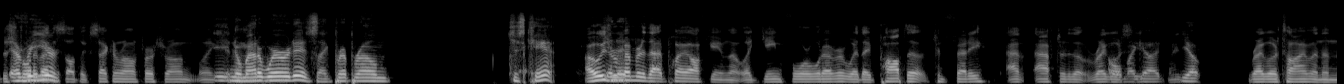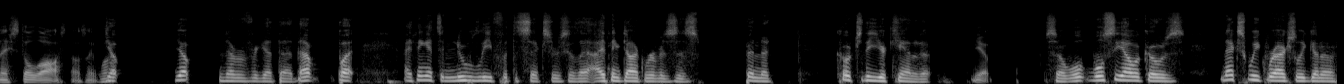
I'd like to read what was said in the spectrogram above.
destroyed Every by year. the Celtics, second round, first round. Like it no matter where it is, like Brett Brown just can't. I always and it- remember that playoff game, that like game four or whatever, where they popped the confetti at, after the regular. Oh my se- god. like, Yep. regular time, and then they still lost. I was like, what? Yep. Yep. Never forget that. That but I think it's a new leaf with the Sixers because I, I think Doc Rivers has been a coach of the year candidate. Yep. So we'll we'll see how it goes. Next week we're actually gonna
